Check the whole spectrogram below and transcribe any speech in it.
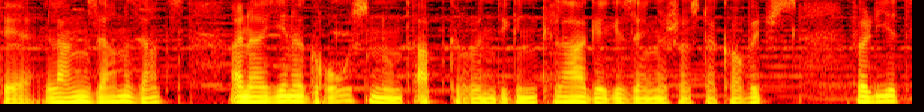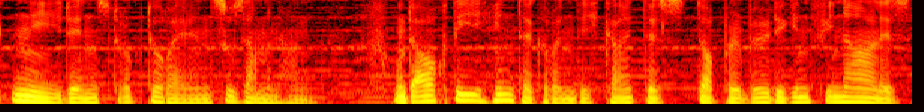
Der langsame Satz einer jener großen und abgründigen Klagegesänge Schostakowitschs verliert nie den strukturellen Zusammenhang und auch die Hintergründigkeit des doppelbödigen Finales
